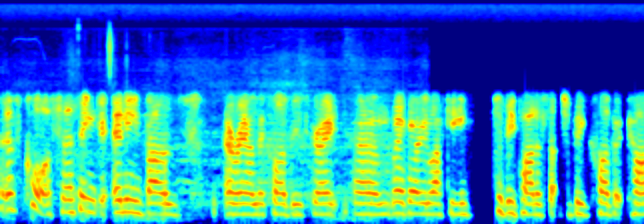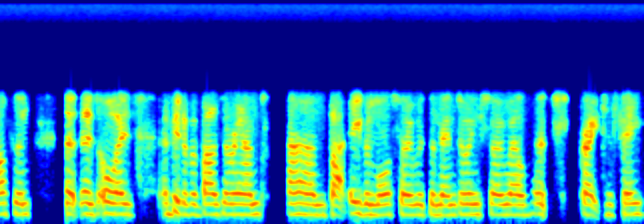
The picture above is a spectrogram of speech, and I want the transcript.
of course. I think any buzz around the club is great. Um, we're very lucky to be part of such a big club at Carlton that there's always a bit of a buzz around, um, but even more so with the men doing so well. It's great to see.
